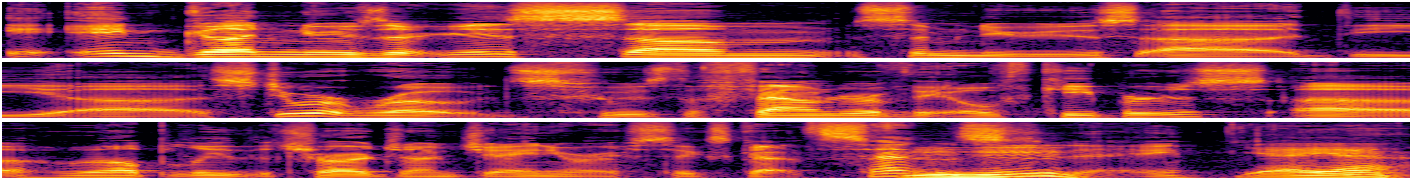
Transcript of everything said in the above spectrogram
in gun news, there is some some news. Uh, the uh, Stewart Rhodes, who's the founder of the Oath Keepers, uh, who helped lead the charge on January 6th, got sentenced Mhm. today, Yeah, yeah.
